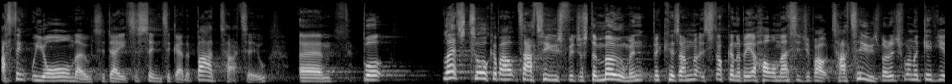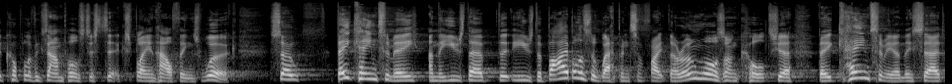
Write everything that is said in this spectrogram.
I think we all know today it's a sin to get a bad tattoo. Um, but let's talk about tattoos for just a moment because not, it's not going to be a whole message about tattoos, but I just want to give you a couple of examples just to explain how things work. So they came to me and they used, their, they used the Bible as a weapon to fight their own wars on culture. They came to me and they said,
